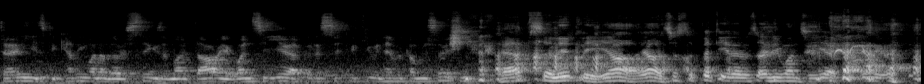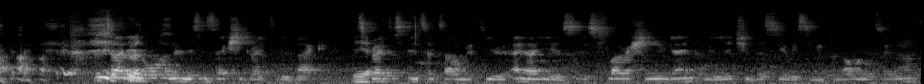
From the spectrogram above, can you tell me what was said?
Tony, it's becoming one of those things in my diary. Once a year, I've got to sit with you and have a conversation. Absolutely, yeah, yeah. It's just a pity that it's only once a year. But Tony, in all honesty, it's actually great to be back. It's Yeah. great to spend some time with you. AIE is, is flourishing again. I mean, literally this year we're seeing a phenomenal turnout.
